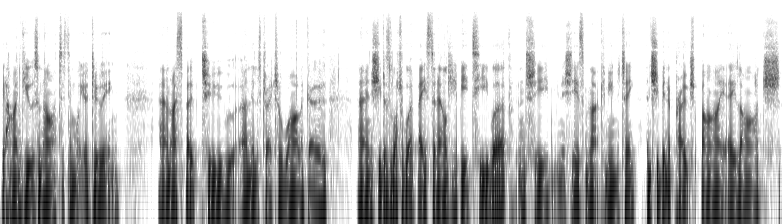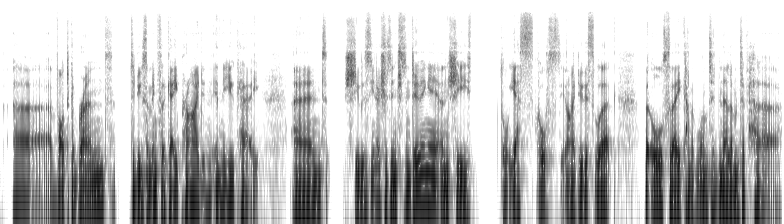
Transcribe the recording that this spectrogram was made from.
behind you as an artist in what you're doing. And I spoke to an illustrator a while ago and she does a lot of work based on LGBT work, and she you know, she is from that community. And she'd been approached by a large uh, vodka brand to do something for Gay Pride in, in the UK. And she was, you know, she was interested in doing it and she thought, yes, of course, you know, I do this work. But also they kind of wanted an element of her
